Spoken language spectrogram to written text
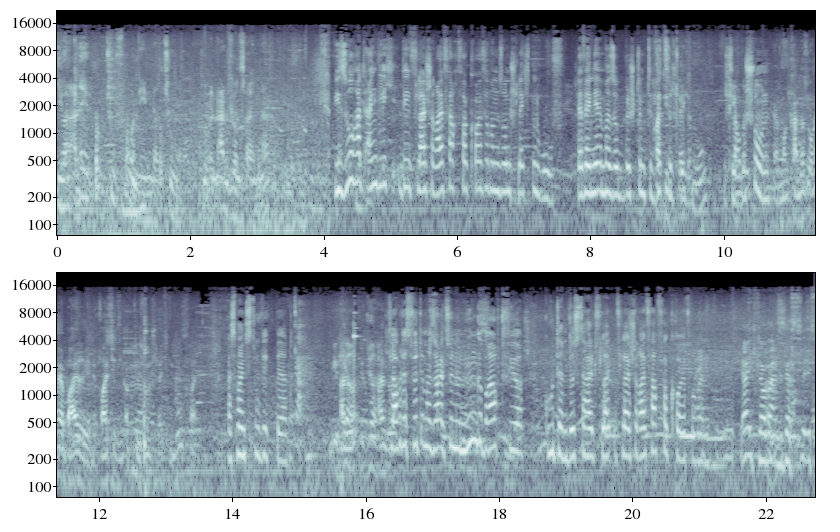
Die waren alle zu vornehm dazu, so in Anführungszeichen. Ne? Wieso hat eigentlich die Fleischereifachverkäuferin so einen schlechten Ruf? Da werden ja immer so bestimmte Hat Witze drüber. Ruf? Ich glaube schon. Ja, man kann das auch herbeireden. Ich weiß nicht, ob die so einen schlechten Ruf hat. Was meinst du, Wigbert? Also, Ich also, glaube, das wird immer so als Synonym gebraucht für, gut, dann bist du halt Fle Fleischereifachverkäuferin. Ja, ich glaube, also das ist,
